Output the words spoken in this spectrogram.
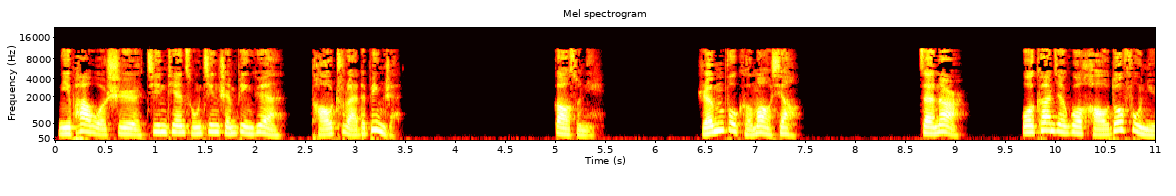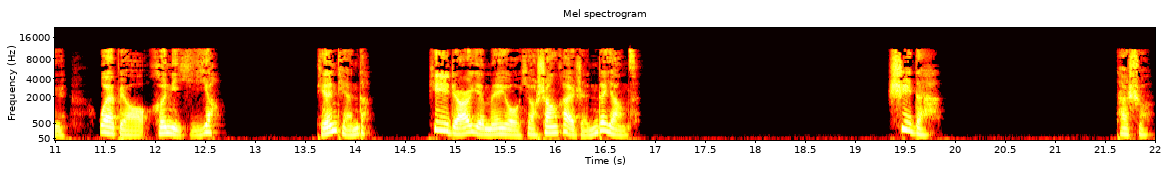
你怕我是今天从精神病院逃出来的病人。告诉你，人不可貌相。在那儿，我看见过好多妇女，外表和你一样，甜甜的，一点也没有要伤害人的样子。是的，他说。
